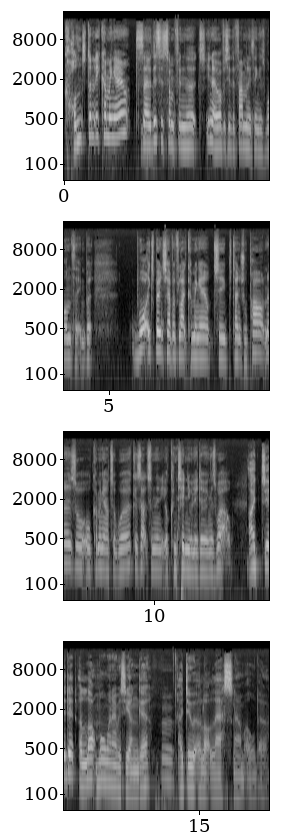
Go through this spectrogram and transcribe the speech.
constantly coming out. So this is something that you know. Obviously, the family thing is one thing, but what experience do you have of like coming out to potential partners or, or coming out at work? Is that something that you're continually doing as well? I did it a lot more when I was younger. Hmm. I do it a lot less now I'm older.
